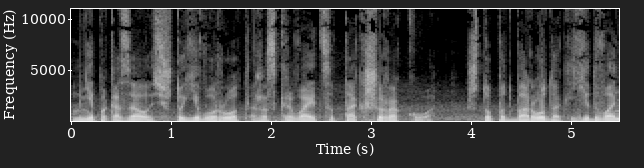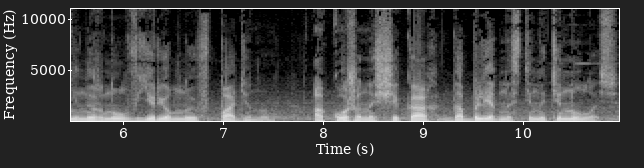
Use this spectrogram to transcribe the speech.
Мне показалось, что его рот раскрывается так широко, что подбородок едва не нырнул в еремную впадину, а кожа на щеках до бледности натянулась.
